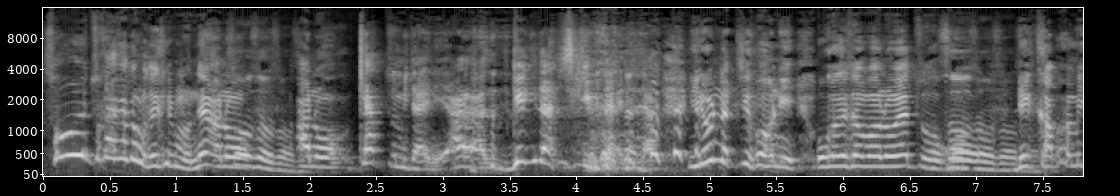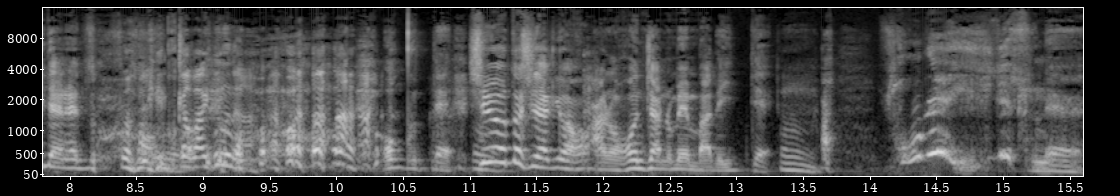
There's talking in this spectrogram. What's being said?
そういう使い方もできるもんね。あのそうそうそうそう。あのキャッツみたいにああ劇団四季みたいにさ いろんな地方におかげさまのやつをそうそうこそうう。劣化版みたいなやつを結果は言うな。送って主要都市だけはあの本ちゃんのメンバーで行って、あそれいいですね。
